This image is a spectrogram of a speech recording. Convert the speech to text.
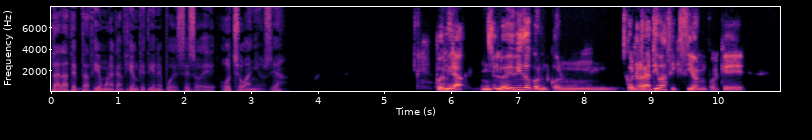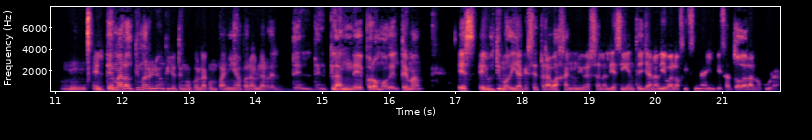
tal aceptación una canción que tiene, pues eso, eh, ocho años ya? Pues mira, lo he vivido con, con- con relativa ficción, porque mm, el tema, la última reunión que yo tengo con la compañía para hablar del, del- del plan de promo del tema, es el último día que se trabaja en Universal. Al día siguiente ya nadie va a la oficina y empieza toda la locura.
